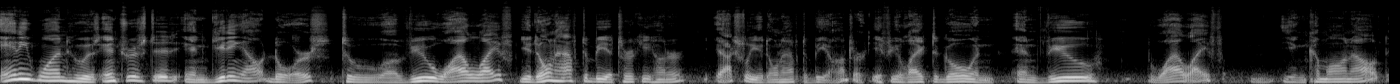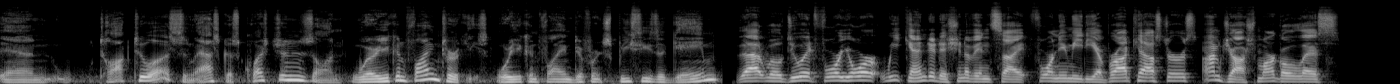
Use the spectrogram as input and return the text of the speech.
Anyone who is interested in getting outdoors to uh, view wildlife, you don't have to be a turkey hunter. Actually, you don't have to be a hunter. If you like to go and, and view wildlife, you can come on out and talk to us and ask us questions on where you can find turkeys, where you can find different species of game. That will do it for your weekend edition of Insight. For New Media Broadcasters, I'm Josh Margolis.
